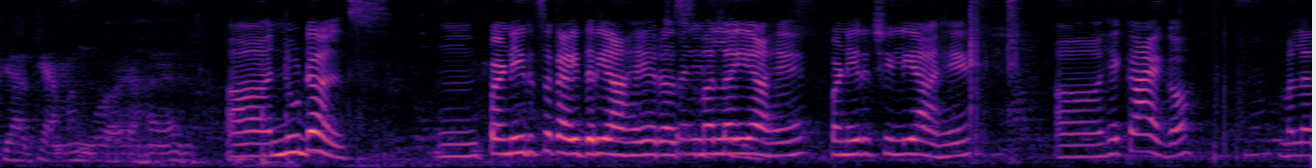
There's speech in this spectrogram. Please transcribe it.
क्या क्या मंगवाया है? नूडल्स पनीरचं काहीतरी आहे रसमलाई आहे पनीर चिली आहे. अं, हे काय ग? मला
